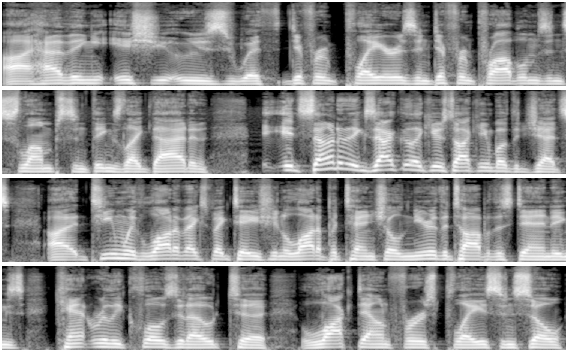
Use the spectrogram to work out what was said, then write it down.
uh, having issues with different players and different problems and slumps and things like that. And it sounded exactly like he was talking about the Jets, uh, team with a lot of expectation, a lot of potential, near the top of the standings, can't really close it out to lock down first place, and so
